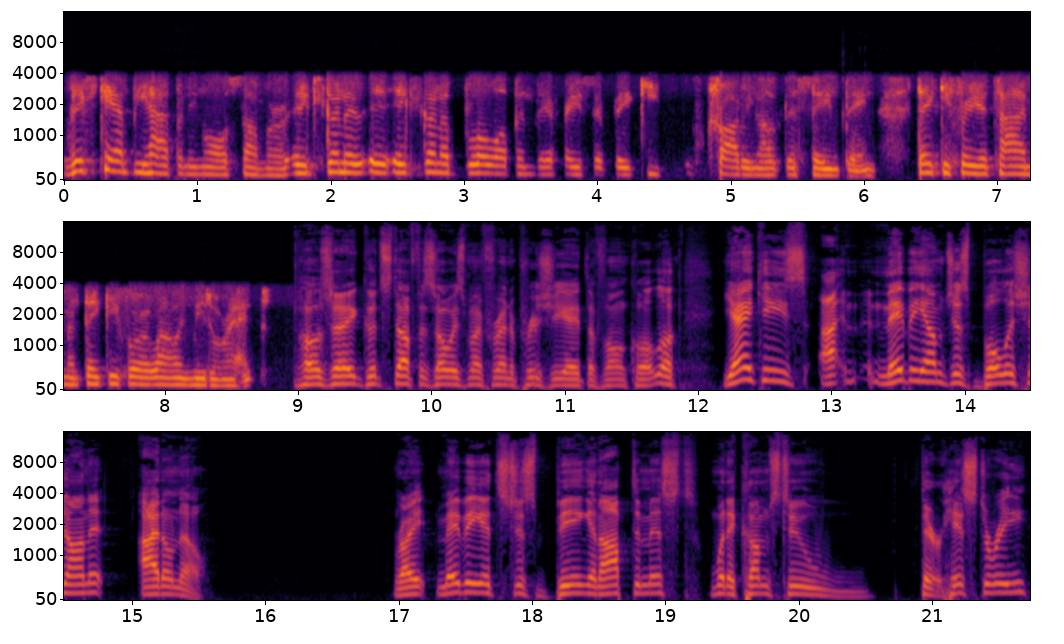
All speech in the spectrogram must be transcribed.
this can't be happening all summer. It's gonna it's gonna blow up in their face if they keep trotting out the same thing. Thank you for your time and thank you for allowing me to rant. Jose, good stuff as always, my friend. Appreciate the phone call. Look, Yankees, I, maybe I'm just bullish on it. I don't know. Right? Maybe it's just being an optimist when it comes to their history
